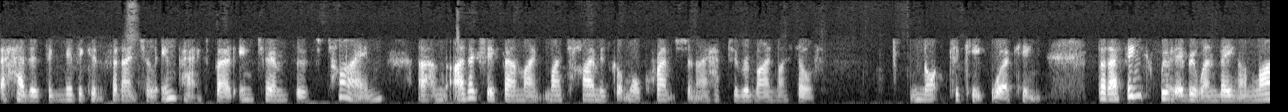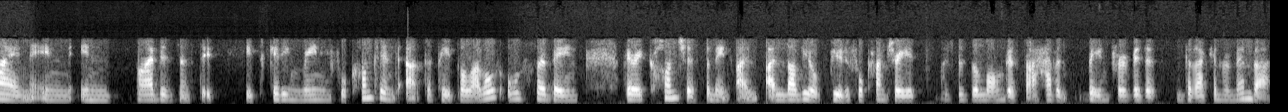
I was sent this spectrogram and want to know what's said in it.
had a significant financial impact, but in terms of time, um, I've actually found my, my time has got more crunched and I have to remind myself not to keep working. But I think with everyone being online in in my business, it's it's getting meaningful content out to people. I've also been very conscious. I mean, I, I love your beautiful country. It's, this is the longest I haven't been for a visit that I can remember.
